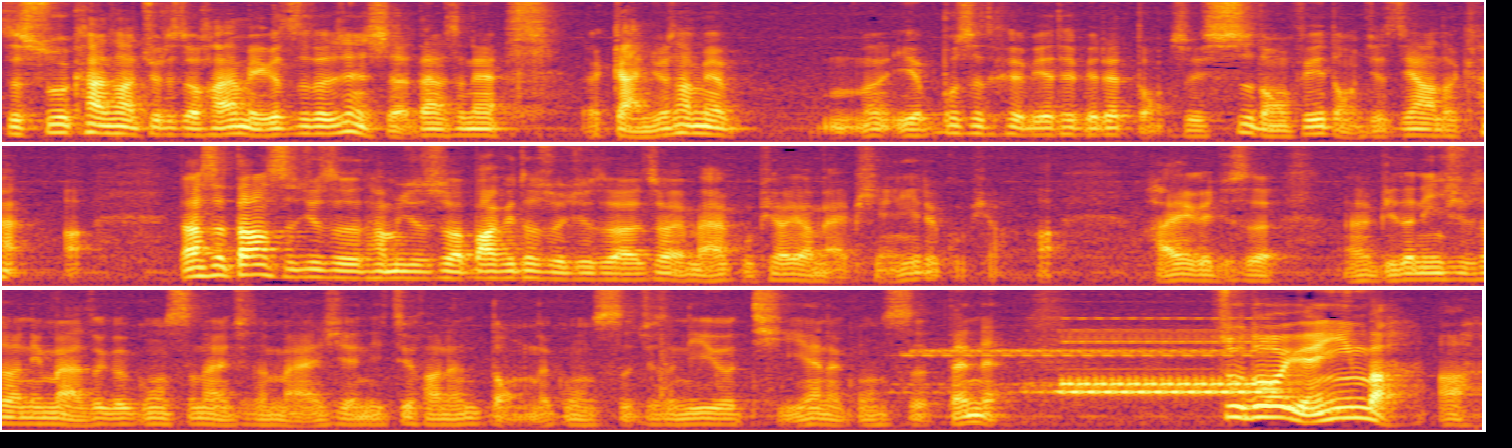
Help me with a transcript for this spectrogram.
这书看上去的时候，好像每个字都认识，但是呢，感觉上面，嗯，也不是特别特别的懂，所以似懂非懂就这样的看啊。但是当时就是他们就是说，巴菲特说就是说，在买股票要买便宜的股票啊。还有一个就是，呃，彼得林奇说，你买这个公司呢，就是买一些你最好能懂的公司，就是你有体验的公司等等，诸多原因吧，啊，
